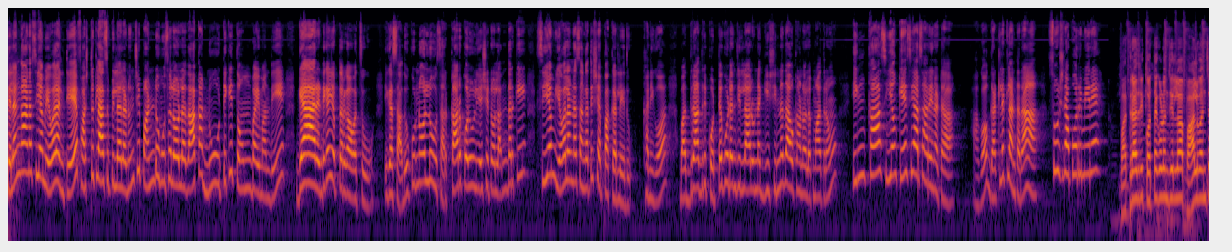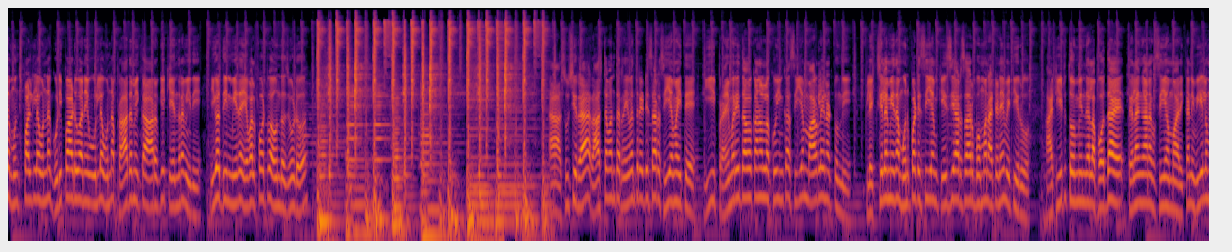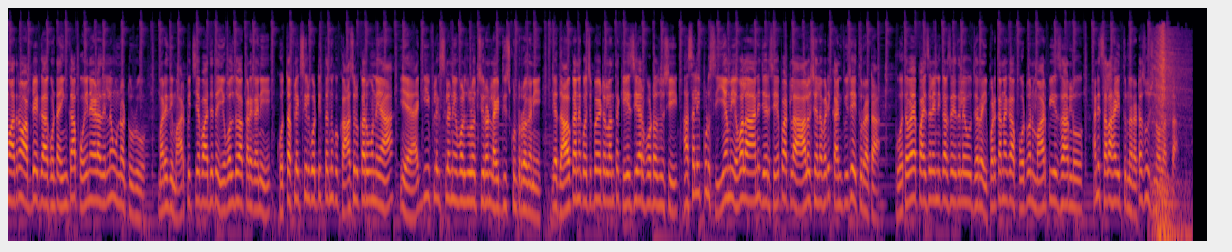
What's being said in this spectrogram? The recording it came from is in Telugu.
తెలంగాణ సీఎం ఎవరంటే ఫస్ట్ క్లాస్ పిల్లల నుంచి పండు ముసలోళ్ళ దాకా నూటికి తొంభై మంది గ్యారెంటీగా చెప్తారు కావచ్చు. ఇక చదువుకున్నోళ్ళు సర్కారు కొలువులు చేసేటోళ్ళందరికీ సీఎం ఎవరన్న సంగతి చెప్పక్కర్లేదు. కనిగో భద్రాద్రి కొట్టగూడెం జిల్లాలున్న గీ చిన్న దవాఖానోళ్ళకు మాత్రం ఇంకా సీఎం కేసీఆర్ సారేనట. అగో గట్లెట్లంటారా? చూసిరా పోర్రి మీరే. భద్రాద్రి కొత్తగూడెం జిల్లా పాల్వంచ మున్సిపాలిటీలో ఉన్న గుడిపాడు అనే ఊళ్ళో ఉన్న ప్రాథమిక ఆరోగ్య కేంద్రం ఇది. ఇగో దీని మీద ఎవల్ ఫోటో ఉందో చూడు. చూసిరా సుశీరా రాష్ట్రం అంతా రేవంత్ రెడ్డి సార్ సీఎం అయితే ఈ ప్రైమరీ దవాఖానాలకు ఇంకా సీఎం మారలేనట్టుంది. ఫ్లెక్సీల మీద మునుపటి సీఎం కేసీఆర్ సార్ బొమ్మను అట్టనే పెట్టిరు అటు ఇటు తొమ్మిది నెలల పొద్దాయే తెలంగాణకు సీఎం మారి. కానీ వీళ్ళు మాత్రం అప్డేట్ కాకుండా ఇంకా పోయిన ఏడాదిలోనే ఉన్నట్టుర్రు. మరి ఇది మార్పిచ్చే బాధ్యత ఎవరిదో అక్కడ కానీ కొత్త ఫ్లెక్సీలు కొట్టించేందుకు కాసులు కరువు ఉన్నాయా? ఏ ఈ ఫ్లెక్సీలను ఎవరు చూడొచ్చు అని లైట్ తీసుకుంటారో కానీ ఇక దవాఖానకు వచ్చిపోయేటోళ్ళంతా కేసీఆర్ ఫోటో చూసి అసలు ఇప్పుడు సీఎం ఇవ్వలా అని జరిసేపు అట్లా ఆలోచనలు పడి కన్ఫ్యూజ్ అవుతురట పోతవే పైసలు ఎన్ని ఖర్చు అయితే లేవు జర్ర ఇప్పటికన్నా ఫోటోని మార్పి సార్లు అని సలహా ఇస్తున్నారట చూసిన వాళ్ళంతా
